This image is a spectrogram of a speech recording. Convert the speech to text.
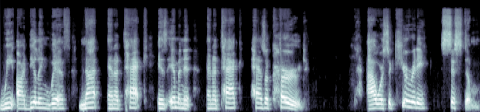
we are dealing with not an attack is imminent, an attack has occurred. Our security system,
